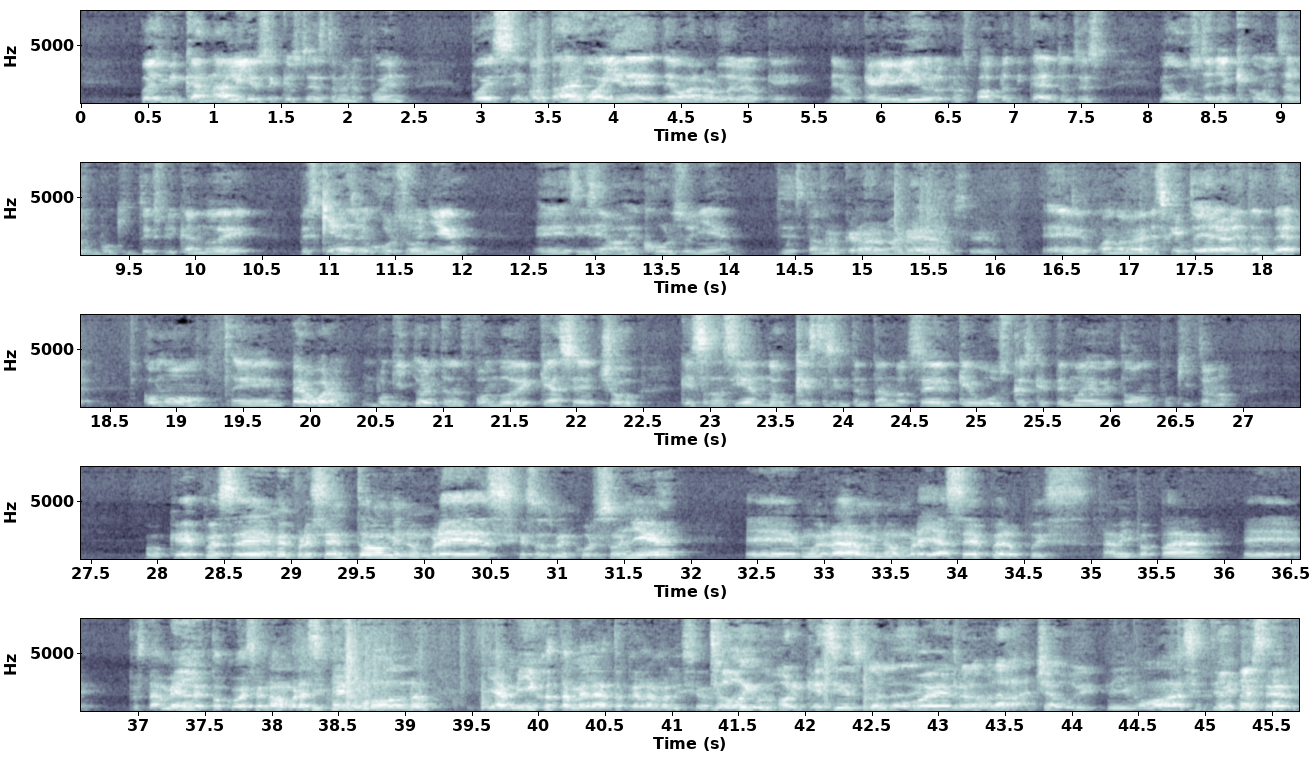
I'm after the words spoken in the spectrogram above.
pues mi carnal y yo sé que ustedes también le pueden, pues encontrar algo ahí de, de valor de lo que, de lo que ha vivido, lo que nos pueda platicar, entonces me gustaría que comenzaras un poquito explicando de, pues quién es Benjur Zúñiga, eh, sí se llama Benjur Zúñiga, está muy crean, sí. eh, cuando lo hayan escrito ya lo van a entender. Cómo, eh, pero bueno, un poquito el trasfondo de qué has hecho, qué estás haciendo, qué estás intentando hacer, qué buscas, qué te mueve todo un poquito, ¿no? Ok, pues eh, me presento, mi nombre es Jesús Benjur Zúñiga, eh, muy raro mi nombre, ya sé, pero pues a mi papá eh, pues también le tocó ese nombre, así que ni modo, ¿no? Y a mi hijo también le va a tocar la maldición. Uy, güey, ¿por qué sigues con la, Bueno. con la mala racha, güey? Ni modo, así tiene que ser.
